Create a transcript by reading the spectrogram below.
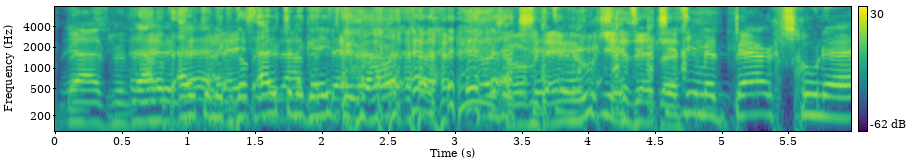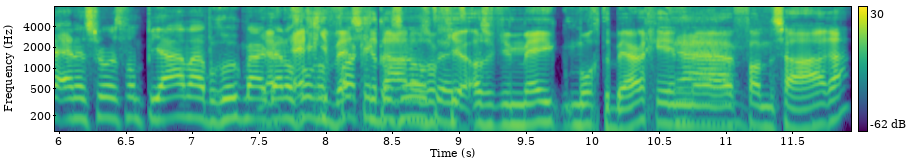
bent. Ja, het is Ja, dat uiterlijk- dat uiterlijk heeft hij wel. Er wordt meteen in een hoekje ik, ik zit hier met bergschoenen en een soort van pyjama broek, maar ik ben alsnog een best fucking gedaan alsof consultant. je, alsof je mee mocht de berg in Ja. eh, van de Sahara.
